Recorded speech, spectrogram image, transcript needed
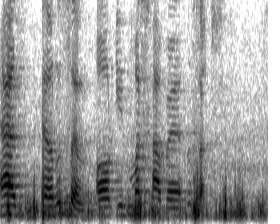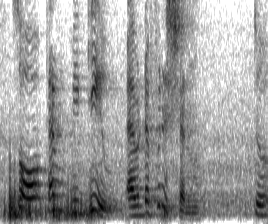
has a result or it must have a result. So, can we give a definition to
